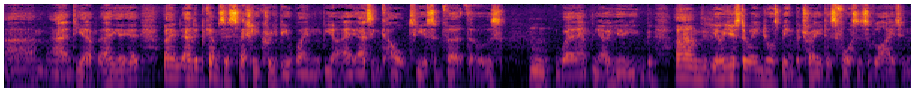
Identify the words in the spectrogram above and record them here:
Um, and yeah, uh, uh, and, and it becomes especially creepy when you know, as in Kult, you subvert those. Where you know you you- um, you're used to angels being portrayed as forces of light, and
